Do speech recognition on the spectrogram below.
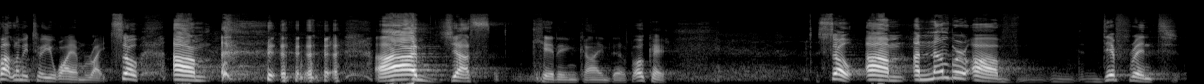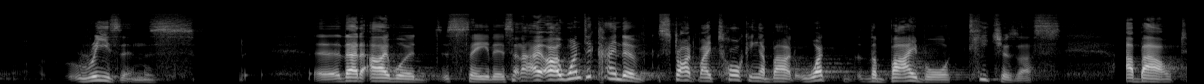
But let me tell you why I'm right. So, um, I'm just kidding, kind of. Okay. So, um, a number of different reasons uh, that I would say this. And I, I want to kind of start by talking about what the Bible teaches us about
